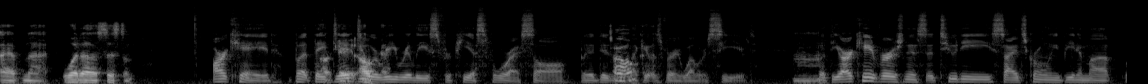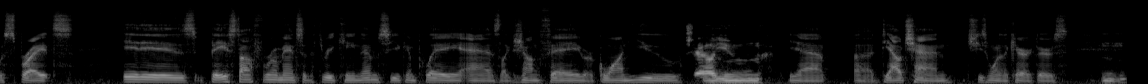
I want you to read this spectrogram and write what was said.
I have not. What uh system? Arcade, but they Arcade, did do a re-release for PS4. I saw, but it didn't Oh, look like it was very well received. Mm. But the arcade version is a 2D side-scrolling beat 'em up with sprites. It is based off Romance of the Three Kingdoms, so you can play as like Zhang Fei or Guan Yu. Zhao Yun. Yeah, uh, Diao Chan. She's one of the characters, Mm.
